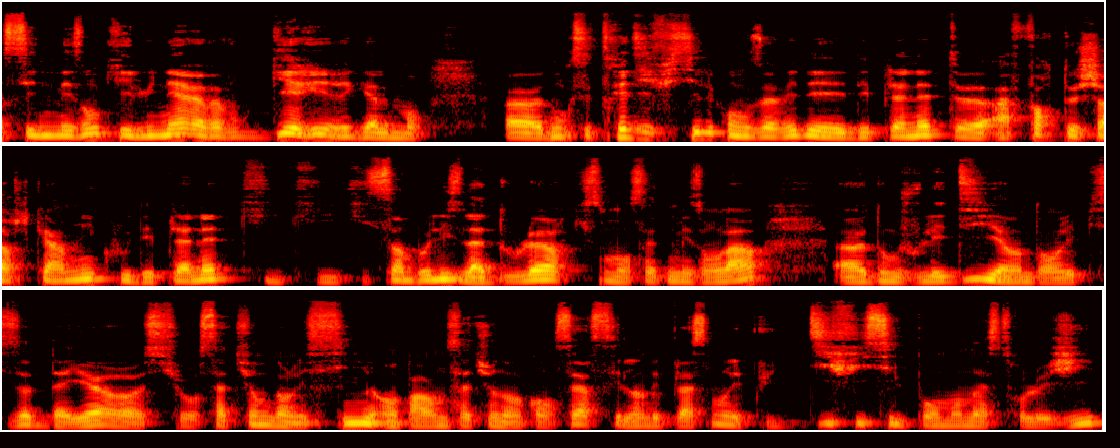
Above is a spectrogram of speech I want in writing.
C'est une maison qui est lunaire, elle va vous guérir également. Euh, donc c'est très difficile quand vous avez des, planètes euh, à forte charge karmique ou des planètes qui, symbolisent la douleur qui sont dans cette maison-là. Euh, donc je vous l'ai dit hein, dans l'épisode d'ailleurs sur Saturne dans les signes, en parlant de Saturne en cancer, c'est l'un des placements les plus difficiles pour mon astrologie.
